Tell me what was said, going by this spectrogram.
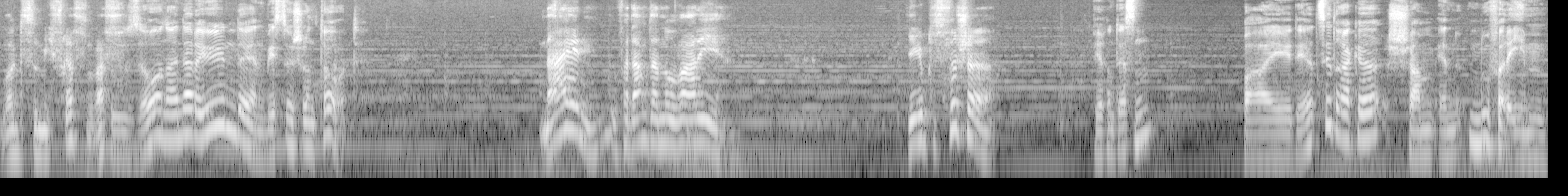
Wolltest du mich fressen, was? Du Sohn einer Hündin, bist du schon tot? Nein, du verdammter Novadi. Hier gibt es Fische. Währenddessen bei der Zidrake Sham in Nufarim.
